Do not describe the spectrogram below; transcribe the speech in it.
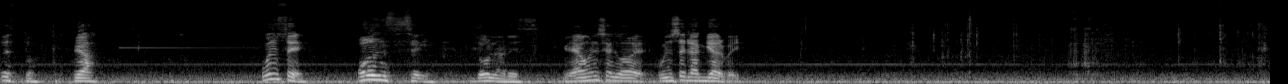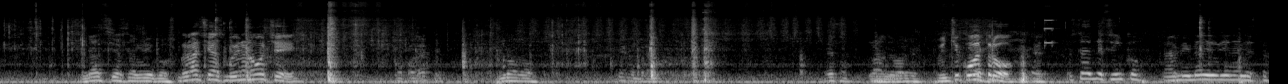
Esto. Ya. Yeah. 11 11 dólares. ya 11 dólares 11 લાખ ગયા ભાઈ Gracias, amigo. gracias buena noche No. Eso. No, no, no. 24 Esta es de 5. A mi medio viene en esta.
